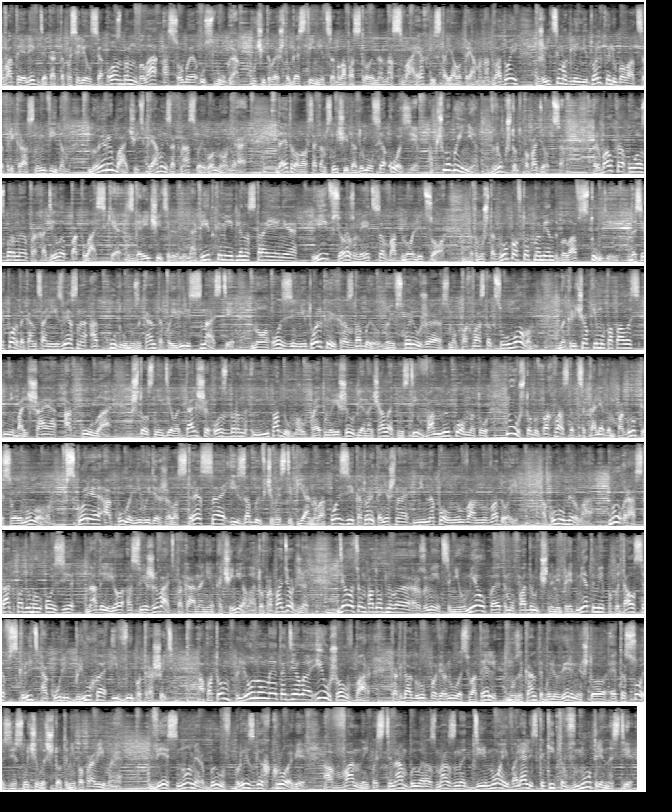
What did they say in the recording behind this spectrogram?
В отеле, где как-то поселился Осборн, была особая услуга. Учитывая, что гостиница была построена на сваях и стояла прямо над водой, жильцы могли не только любоваться прекрасным видом, но и рыбачить прямо из окна своего номера. До этого, во всяком случае, додумался Оззи. А почему бы и нет? Вдруг что-то попадется. Рыбалка у Осборна проходила по классике, с горячительными напитками для настроения и все, разумеется, в одно лицо. Потому что группа в тот момент была в студии. До сих пор до конца неизвестно, откуда у музыканта появились снасти. Но Оззи не только их раздобыл, но и вскоре уже смог похвастаться уловом. На крючок ему попалась небольшая акула. Что с ней делать дальше, Осборн не подумал, поэтому решил для начала отнести в ванную комнату, ну, чтобы похвастаться коллегам по группе своим уловом. Вскоре акула не выдержала стресса и забывчивости пьяного Оззи, который, конечно, не наполнил ванну водой. Акула умерла. Ну, раз так, подумал Оззи, надо ее освежевать, пока она не окоченела, а то пропадет же. Делать он подобного, разумеется, не умел, поэтому подручными предметами попытался вскрыть акуле брюхо и выпотрошить. А потом плюнул на это дело и ушел в бар. Когда группа вернулась в отель, музыканты были уверены, что это с Оззи случилось что-то непоправимое. Весь номер был в брызгах крови, а в ванной по стенам было размазано дерьмо и валялись какие-то внутренности.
